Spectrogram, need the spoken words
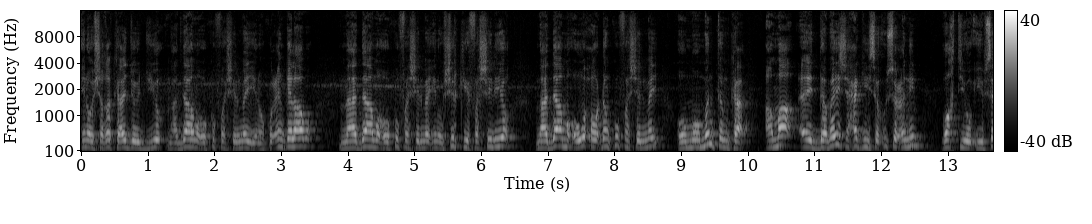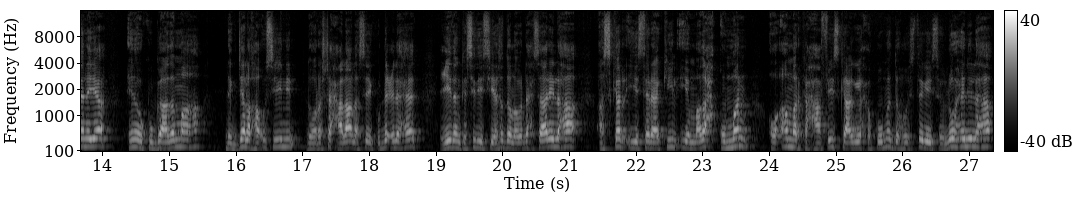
inuu shaqo kaa joojiyo maadaama uu ku fashilmay inuu ku cinqilaabo maadaama uu ku fashilmay inuu shirkii fashiliyo maadaama uu wuxuu dhan ku fashilmay oo momentumka ama ay dabaysha xaggiisa u soconin waktiguu iibsanayaa inuu ku gaado maaha dhegjalaq ha u siinin doorasho xalaala siday ku dhici lahayd ciidanka sidii siyaasadda looga dhex saari lahaa askar iyo saraakiil iyo madax quman oo amarka xafiiskaaga iyo xukuumadda hoostegaysa loo heli lahaa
